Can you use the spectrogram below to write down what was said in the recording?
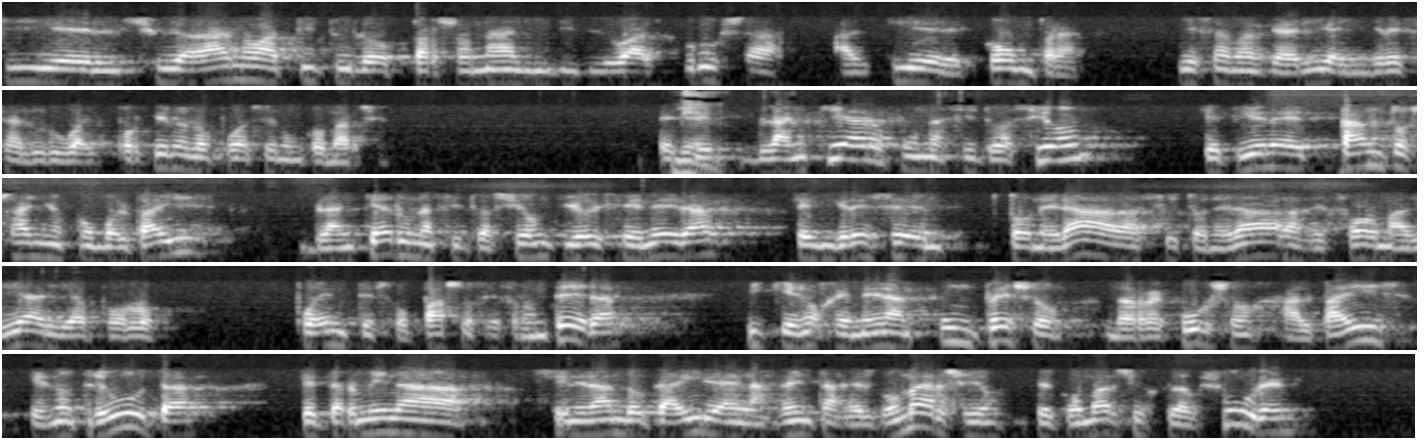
si el ciudadano a título personal, individual, cruza, adquiere, compra y esa mercadería ingresa al Uruguay? ¿Por qué no lo puede hacer un comercio? Es decir, blanquear una situación que tiene tantos años como el país, blanquear una situación que hoy genera que ingresen toneladas y toneladas de forma diaria por los puentes o pasos de frontera y que no generan un peso de recursos al país, que no tributa, que termina generando caída en las ventas del comercio, que comercios clausuren.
